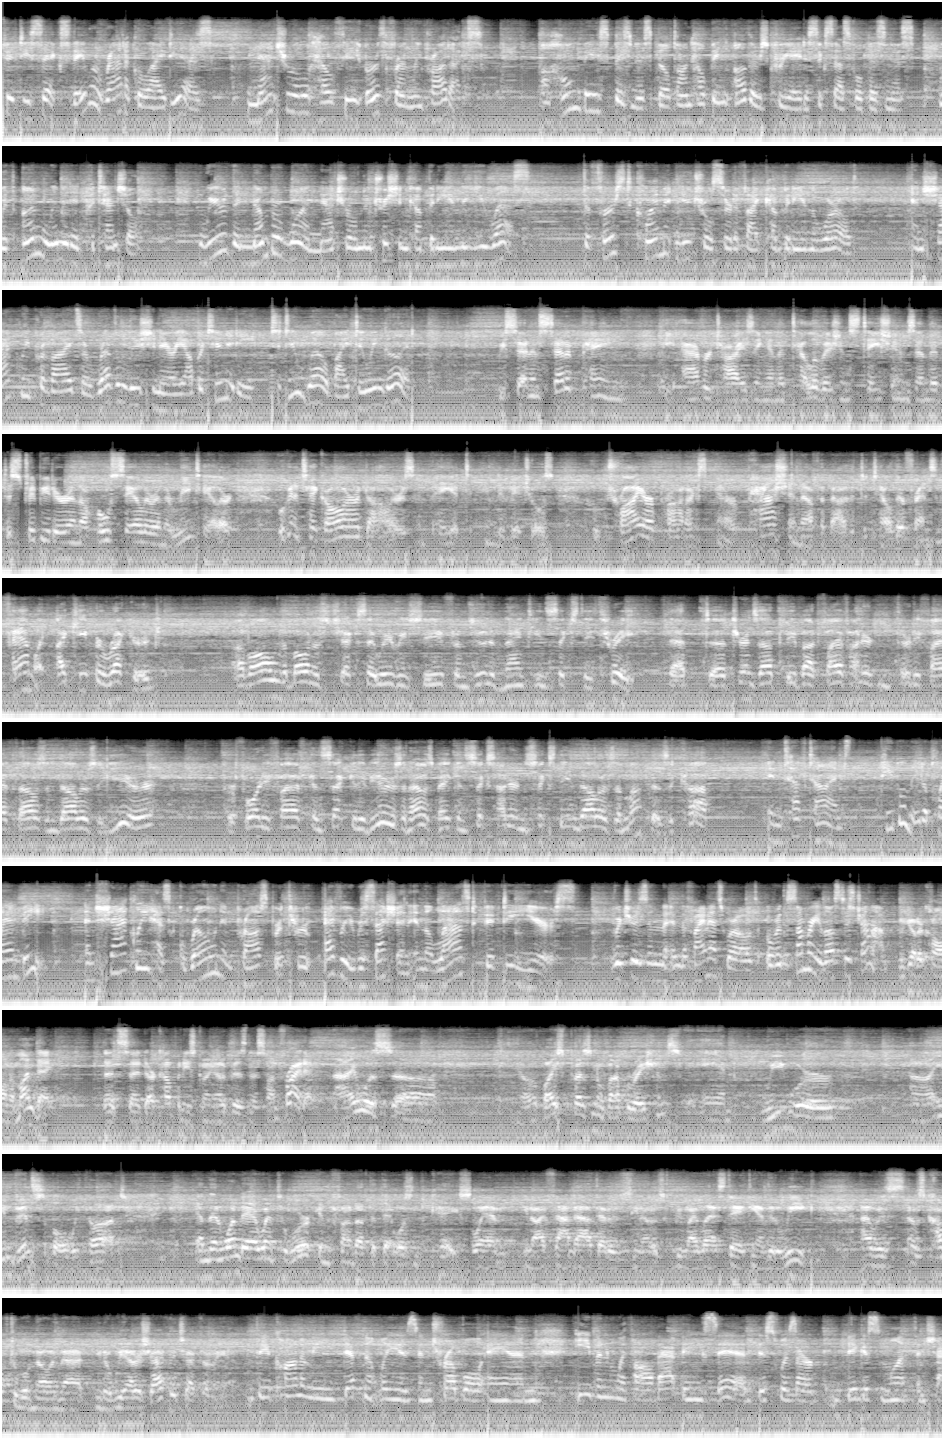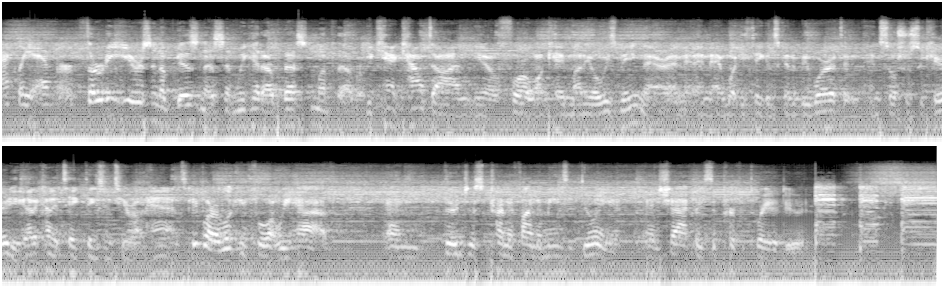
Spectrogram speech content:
1956, they were radical ideas. Natural, healthy, earth-friendly products. A home-based business built on helping others create a successful business with unlimited potential. We're the number one natural nutrition company in the U.S., the first climate neutral certified company in the world. And Shaklee provides a revolutionary opportunity to do well by doing good. We said instead of paying the advertising and the television stations and the distributor and the wholesaler and the retailer, we're going to take all our dollars and pay it to individuals who try our products and are passionate enough about it to tell their friends and family. I keep a record of all the bonus checks that we received from June of 1963. That uh, turns out to be about $535,000 a year for 45 consecutive years, and I was making $616 a month as a cop. In tough times, people need a plan B. And Shaklee has grown and prospered through every recession in the last 50 years. Richard's in the, in the finance world. Over the summer, he lost his job. We got a call on a Monday that said our company's going out of business on Friday. I was, uh, you know, vice president of operations, and we were uh, invincible, we thought. And then one day I went to work and found out that that wasn't the case. When you know I found out that it was you know it was going to be my last day at the end of the week, I was I was comfortable knowing that you know we had our Shaklee check coming in. The economy definitely is in trouble, and even with all that being said, this was our biggest month in Shaklee ever. 30 years in a business, and we had our best month ever. You can't count on you know 401k money always being there, and, and, and what you think it's going to be worth, and, and Social Security. You got to kind of take things into your own hands. People are looking for what we have and they're just trying to find a means of doing it. And Shaklee's the perfect way to do it.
